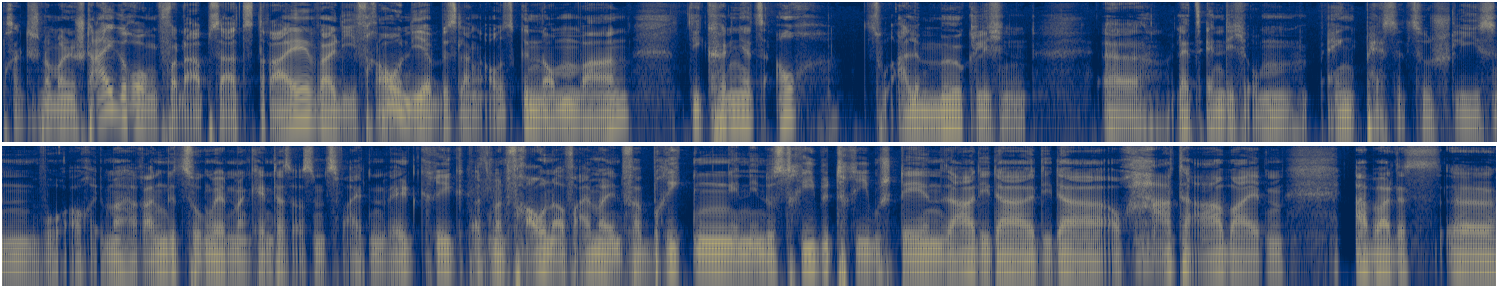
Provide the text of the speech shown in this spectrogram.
praktisch nochmal eine Steigerung von Absatz 3, weil die Frauen, die ja bislang ausgenommen waren, die können jetzt auch zu allem Möglichen äh, letztendlich um Engpässe zu schließen, wo auch immer herangezogen werden. Man kennt das aus dem Zweiten Weltkrieg, als man Frauen auf einmal in Fabriken, in Industriebetrieben stehen sah, die da, die da auch harte arbeiten. Aber das äh,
